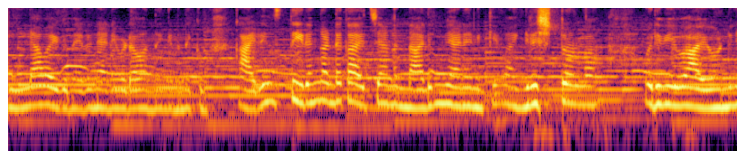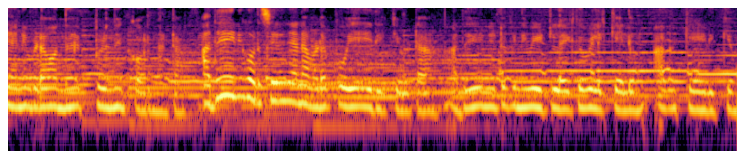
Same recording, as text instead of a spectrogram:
എല്ലാ വൈകുന്നേരം ഞാൻ ഇവിടെ വന്ന് ഇങ്ങനെ നിൽക്കും. കാര്യം സ്ഥിരം കണ്ട കാഴ്ചയാണ്. എന്നാലും ഞാൻ എനിക്ക് ഭയങ്കര ഇഷ്ടമുള്ള ഒരു വ്യൂ ആയതുകൊണ്ട് ഞാൻ ഇവിടെ വന്ന് എപ്പോഴും നിൽക്കുമായിരുന്നു കേട്ടോ. അത് കഴിഞ്ഞ് കുറച്ച് നേരം ഞാൻ അവിടെ പോയി ഇരിക്കും കേട്ടോ. അത് കഴിഞ്ഞിട്ട് പിന്നെ വീട്ടിലേക്ക് വിളിക്കലും അതൊക്കെ ആയിരിക്കും.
